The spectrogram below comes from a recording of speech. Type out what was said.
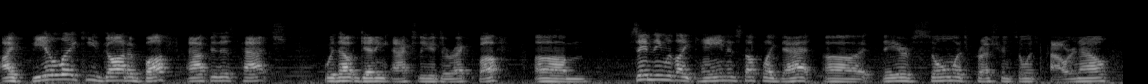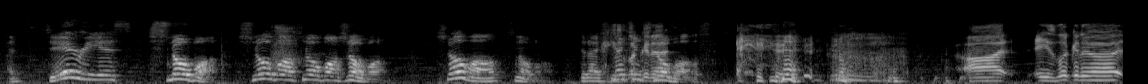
I feel like he got a buff after this patch without getting actually a direct buff. Um, same thing with like Kayn and stuff like that. Uh, they have so much pressure and so much power now. A Darius snowball, snowball, snowball, snowball, snowball, snowball. Did I He's mention looking at- snowballs? uh, he's looking to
